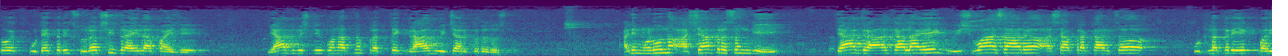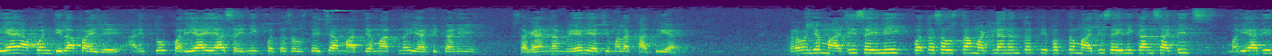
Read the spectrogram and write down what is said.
तो एक कुठेतरी सुरक्षित राहिला पाहिजे. या दृष्टिकोनातनं प्रत्येक ग्राहक विचार करत असतो. आणि म्हणून अशा प्रसंगी त्या ग्राहकाला एक विश्वासार्ह अशा प्रकारचं कुठला तरी एक पर्याय आपण दिला पाहिजे. आणि तो पर्याय या सैनिक पतसंस्थेच्या माध्यमातून या ठिकाणी सगळ्यांना मिळेल याची मला खात्री आहे. खरं म्हणजे माजी सैनिक पतसंस्था म्हटल्यानंतर ती फक्त माजी सैनिकांसाठीच मर्यादित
